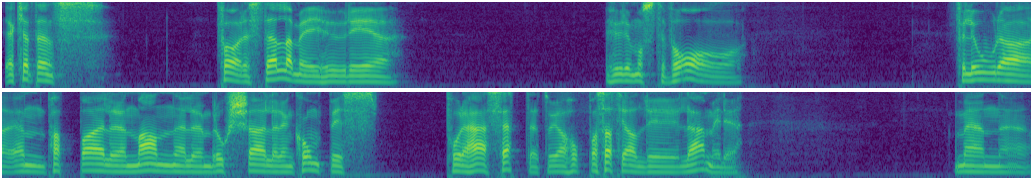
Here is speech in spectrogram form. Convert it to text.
jag kan inte ens föreställa mig hur det hur det måste vara och förlora en pappa eller en man eller en brorsa eller en kompis på det här sättet och jag hoppas att jag aldrig lär mig det. Men eh,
